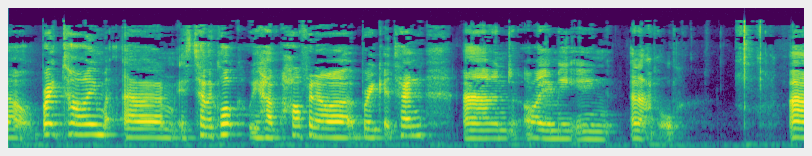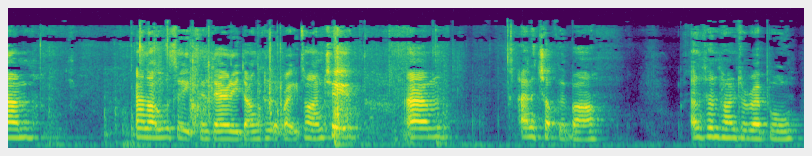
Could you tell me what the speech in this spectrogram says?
Now break time. Um, it's 10 o'clock. We have half an hour break at 10 and I am eating an apple. Um, and I also eat some Dairy Dunkin' at break time too. Um, and a chocolate bar. And sometimes a Red Bull.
